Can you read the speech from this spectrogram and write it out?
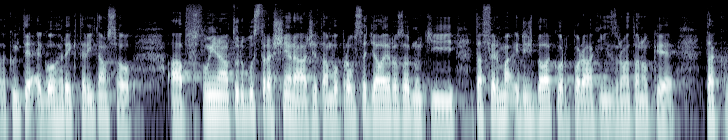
takový ty ego hry, které tam jsou. A vzpomínám tu dobu strašně rád, že tam opravdu se dělaly rozhodnutí. Ta firma, i když byla korporátní, zrovna ta Nokia, tak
